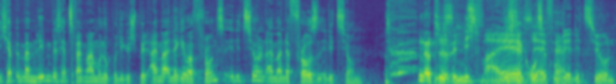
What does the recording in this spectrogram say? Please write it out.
ich hab in meinem Leben bisher zweimal Monopoly gespielt. Einmal in der Game of Thrones Edition und einmal in der Frozen Edition. natürlich. Ich bin nicht, Zwei nicht der große sehr gute Fan. Edition.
